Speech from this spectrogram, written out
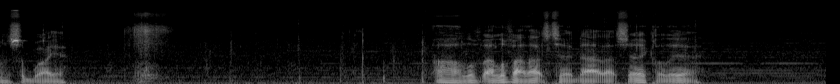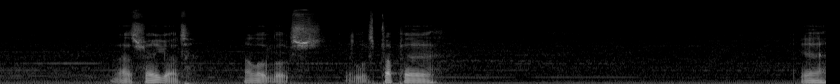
On some wire. Oh, I love, I love how that's turned out, that circle there. That's very good. That look, looks, it looks proper... Yeah,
